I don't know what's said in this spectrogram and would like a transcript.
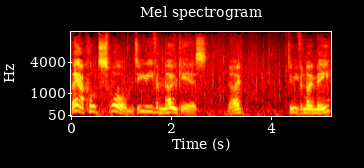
They are called swarm. Do you even know gears? No? Do you even know me?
